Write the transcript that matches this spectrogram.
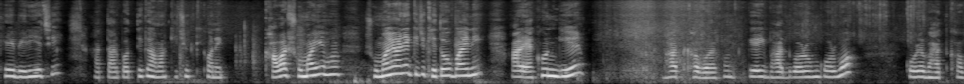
খেয়ে বেরিয়েছি আর তারপর থেকে আমার কিছু অনেক খাওয়ার সময় সময় অনেক কিছু খেতেও পাইনি। আর এখন গিয়ে ভাত খাব। এখন এই ভাত গরম করব। করে ভাত খাব।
